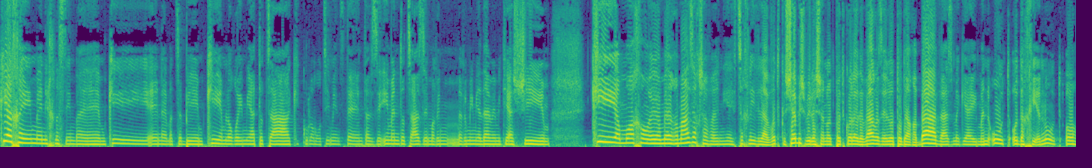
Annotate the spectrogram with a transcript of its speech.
כי החיים אה, נכנסים בהם, כי אין להם עצבים, כי הם לא רואים מי התוצאה, כי כולם רוצים אינסטנט, אז אם אין תוצאה אז הם מרימים ידיים ומתייאשים. כי המוח אומר, מה זה עכשיו, אני צריך לי לעבוד קשה בשביל לשנות פה את כל הדבר הזה, לא תודה רבה, ואז מגיעה הימנעות או דחיינות, או...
